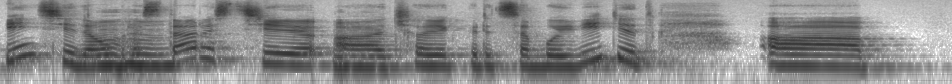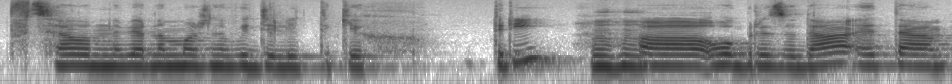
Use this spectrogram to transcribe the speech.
пенсии, да, образ угу. старости угу. человек перед собой видит. А, в целом, наверное, можно выделить таких три угу. образа. Да? Это а,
